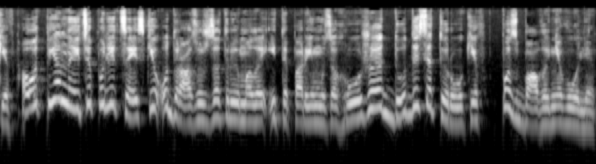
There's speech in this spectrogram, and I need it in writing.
років. А от п'яницю поліцейські одразу ж затримали, і тепер йому загрожує до 10 років позбавлення волі.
